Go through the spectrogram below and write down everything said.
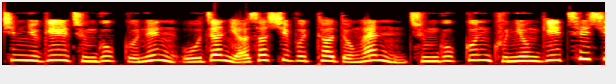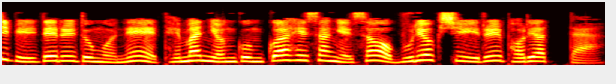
16일 중국군은 오전 6시부터 동안 중국군 군용기 71대를 동원해 대만 영공과 해상에서 무력 시위를 벌였다.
